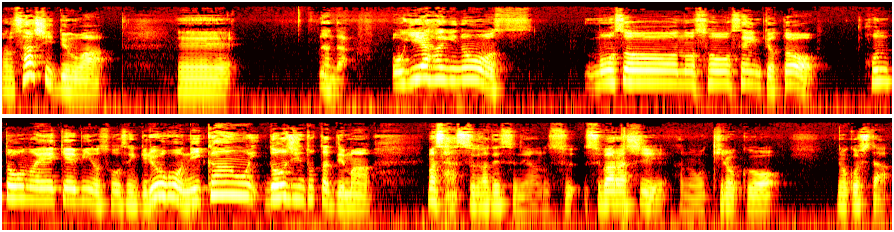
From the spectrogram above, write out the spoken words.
あの、サッシーっていうのは、えー、なんだ、おぎやはぎの妄想の総選挙と、本当の AKB の総選挙、両方2冠を同時に取ったっていう、まあ、まあさすがですね。あの、す、素晴らしい、あの、記録を残した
